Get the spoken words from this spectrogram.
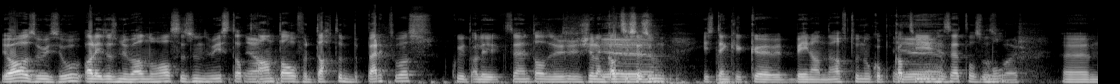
Ja, sowieso. Allee, het is nu wel nogal seizoen geweest dat het Ja. aantal verdachten beperkt was. Ik weet, allee, ik zei het al, de Gilles seizoen is denk ik eh, bijna helft toen ook op ja, ingezet als Dat mol. Ehm,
